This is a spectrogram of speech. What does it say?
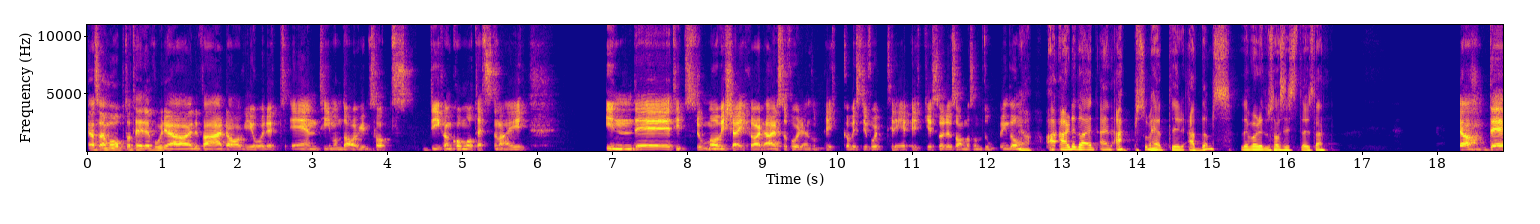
Altså, jeg må oppdatere hvor jeg er hver dag i året, en time om dagen, så at de kan komme og teste meg innen det tidsrommet. Og hvis jeg ikke er der, så får de en sånn prikk, og hvis de får tre prikker, så er det samme som dopingdom. Ja. Er det da en, en app som heter Adams? Det var det du sa sist, Øystein. Ja, det,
